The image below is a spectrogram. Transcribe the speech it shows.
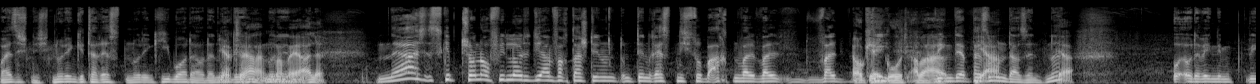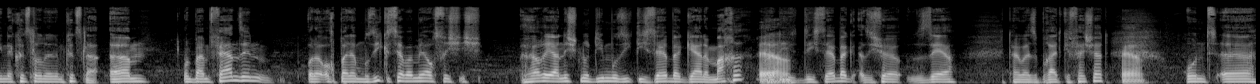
weiß ich nicht, nur den Gitarristen, nur den Keyboarder oder nur ja, den. Ja klar, machen wir ja alle. Naja, es gibt schon auch viele Leute, die einfach da stehen und, und den Rest nicht so beachten, weil, weil, weil okay, die gut, aber, wegen der Person ja, da sind, ne? Ja. Oder wegen, dem, wegen der Künstlerin oder dem Künstler. Ähm, und beim Fernsehen oder auch bei der Musik ist ja bei mir auch so, ich, ich höre ja nicht nur die Musik, die ich selber gerne mache, ja. die, die ich selber, also ich höre sehr teilweise breit gefächert. Ja. Und äh,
